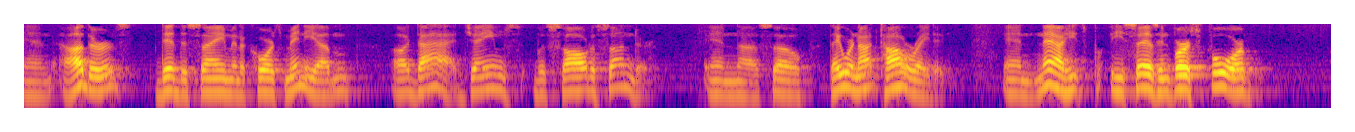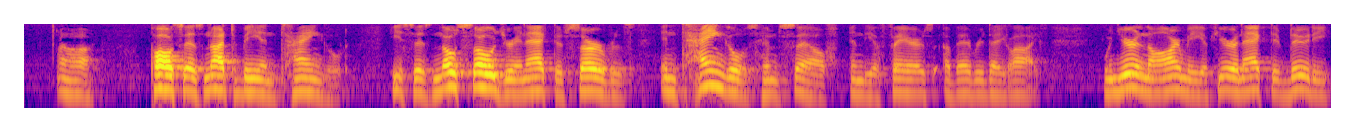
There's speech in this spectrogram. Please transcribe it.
and others did the same, and of course, many of them uh, died. James was sawed asunder. And uh, so they were not tolerated. And now he, he says in verse 4, uh, Paul says not to be entangled. He says, No soldier in active service entangles himself in the affairs of everyday life. When you're in the army, if you're in active duty,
